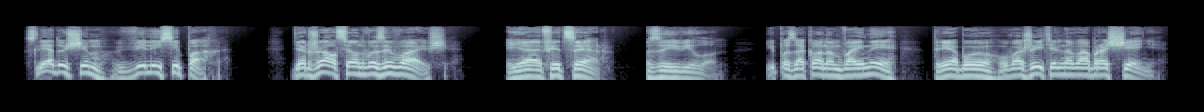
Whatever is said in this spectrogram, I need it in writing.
Следующим ввели Сипаха. Держался он вызывающе. «Я офицер», — заявил он, — «и по законам войны требую уважительного обращения».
